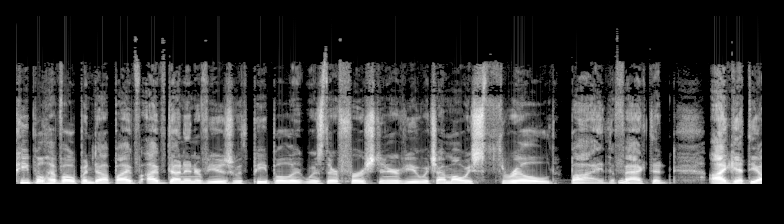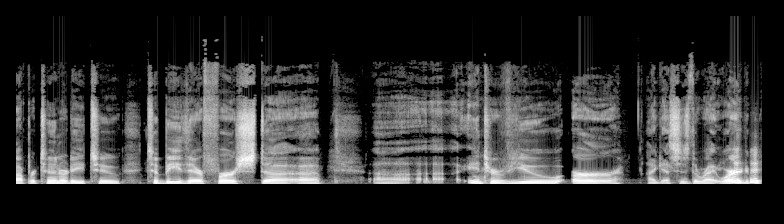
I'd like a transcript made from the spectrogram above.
people have opened up. I've I've done interviews with people. It was their first interview, which I'm always thrilled by the fact that I get the opportunity to to be their first uh, uh, uh, interviewer. I guess is the right word,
